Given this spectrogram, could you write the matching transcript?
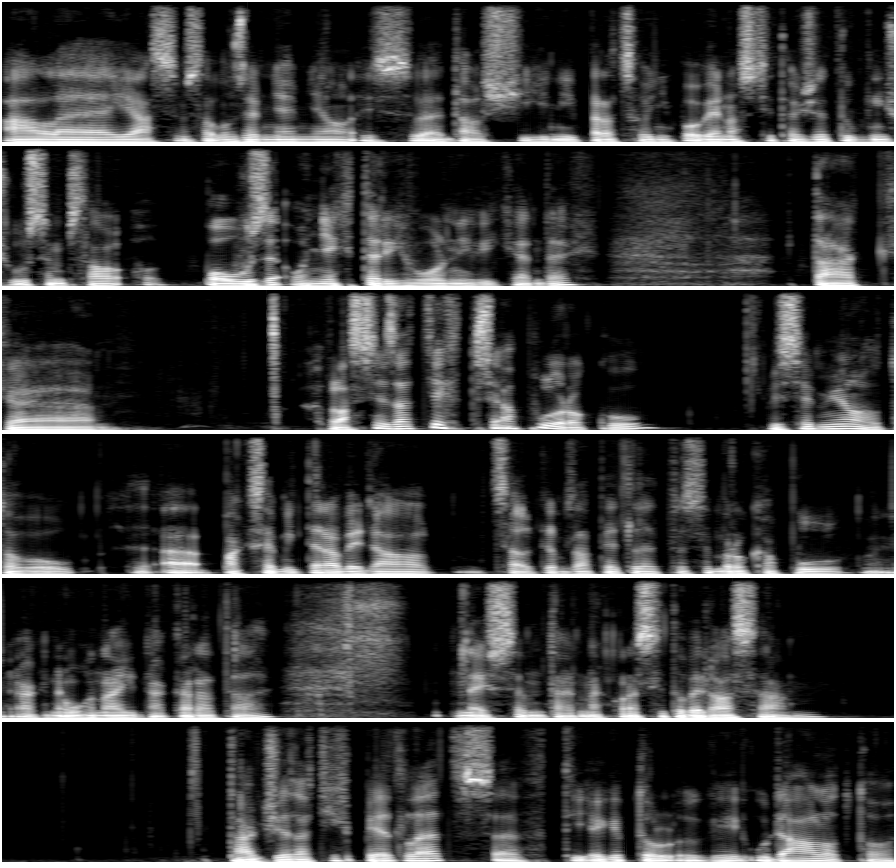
ale já jsem samozřejmě měl i své další jiné pracovní povinnosti, takže tu knížku jsem psal pouze o některých volných víkendech. Tak eh, vlastně za těch tři a půl roku, když jsem měl hotovou, a pak jsem ji teda vydal celkem za pět let, to jsem rok a půl, jak nemohl najít nakladatele, než jsem tak nakonec si to vydal sám. Takže za těch pět let se v té egyptologii událo to,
